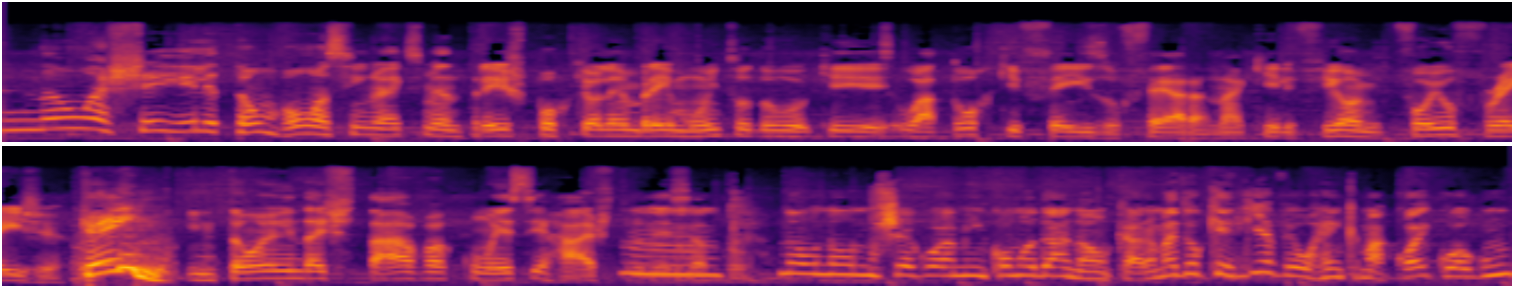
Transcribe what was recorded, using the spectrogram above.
Não achei ele tão bom assim no X-Men 3, porque eu lembrei muito do que o ator que fez o Fera naquele filme foi o Fraser. Quem? Então eu ainda estava com esse rastro nesse Hum, ator. Não, não, não chegou a me incomodar, não, cara. Mas eu queria ver o Hank McCoy com algum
